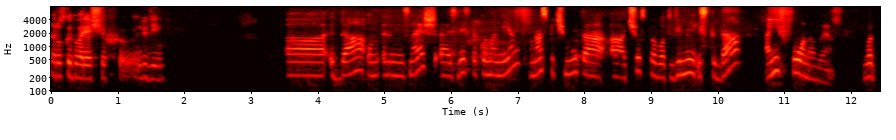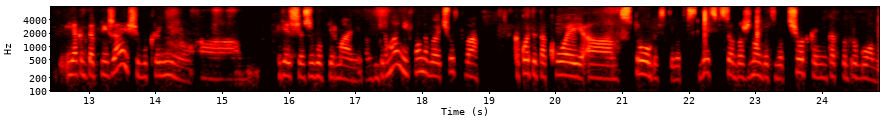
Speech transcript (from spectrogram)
русскоговорящих э, людей? А, да, он, э, знаешь, э, здесь такой момент, у нас почему-то а, чувство вот вины и стыда, они фоновые. Вот я когда приезжаю еще в Украину, а, я сейчас живу в Германии, там в Германии фоновое чувство какой-то такой а, строгости. Вот здесь все должно быть вот четко и никак по-другому.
